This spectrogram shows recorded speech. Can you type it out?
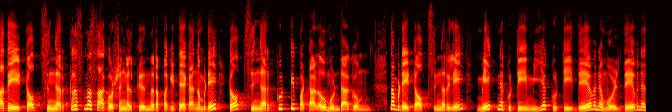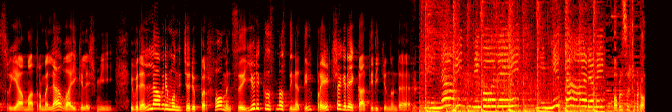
അതെ ടോപ്പ് സിംഗർ ക്രിസ്മസ് ആഘോഷങ്ങൾക്ക് നിറപ്പകിട്ടേക്കാൻ നമ്മുടെ ടോപ്പ് സിംഗർ കുട്ടിപ്പട്ടാളവും ഉണ്ടാകും. നമ്മുടെ ടോപ്പ് സിംഗറിലെ മേഘ്നക്കുട്ടി മിയക്കുട്ടി ദേവനമോൾ ദേവനശ്രീയ മാത്രമല്ല വൈകലക്ഷ്മി. ഇവരെല്ലാവരും ഒന്നിച്ചൊരു പെർഫോമൻസ് ഈ ഒരു ക്രിസ്മസ് ദിനത്തിൽ പ്രേക്ഷകരെ കാത്തിരിക്കുന്നുണ്ട്. ബബിൾസ് ഇഷ്ടപ്പെട്ടോ.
